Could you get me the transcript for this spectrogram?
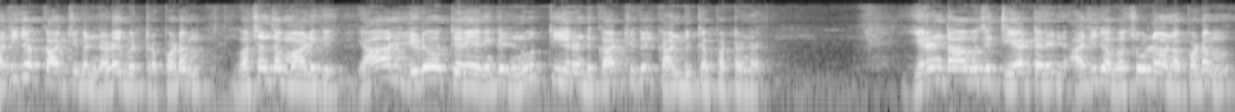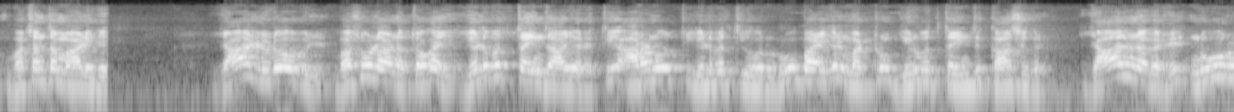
அதிக காட்சிகள் நடைபெற்ற படம் வசந்த மாளிகை. யாழ் லிடோ திரையரங்கில் நூற்றி இரண்டு காட்சிகள் காண்பிக்கப்பட்டன. இரண்டாவது தியேட்டரில் அதிக வசூலான படம் வசந்த மாளிகை. யாழ் லிடோவில் வசூலான தொகை எழுபத்தைந்தாயிரத்தி அறுநூத்தி எழுபத்தி ஒரு ரூபாய்கள் மற்றும் இருபத்தைந்து காசுகள். யாழ் நகரில் நூறு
